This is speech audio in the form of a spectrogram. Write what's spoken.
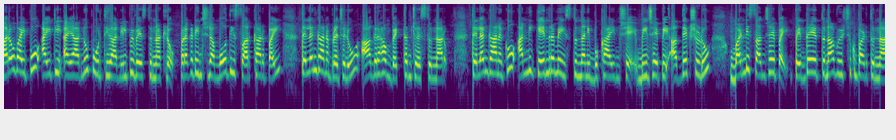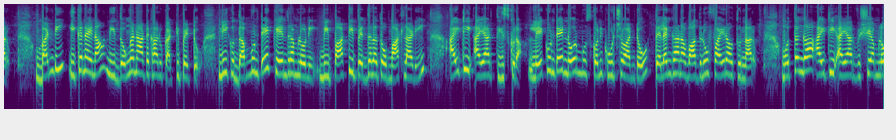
మరోవైపు ఐటీఐఆర్ను పూర్తిగా నిలిపివేస్తున్నట్లు ప్రకటించిన మోదీ సర్కారుపై తెలంగాణ ప్రజలు ఆగ్రహం వ్యక్తం చేస్తున్నారు. తెలంగాణకు అన్ని కేంద్రమే ఇస్తుందని బుకాయించే బీజేపీ అధ్యక్షుడు బండి సంజయ్ పై పెద్ద ఎత్తున విరుచుకుపడుతున్నారు. బండి ఇకనైనా నీ దొంగ నాటకాలు కట్టిపెట్టు. నీకు దమ్ముంటే కేంద్రంలోని మీ పార్టీ పెద్దలతో మాట్లాడి ఐటీఐఆర్ తీసుకురా. లేకుంటే నోరు మూసుకొని కూర్చో అంటూ తెలంగాణ వాదులు ఫైర్ అవుతున్నారు. మొత్తంగా ఐటీఐఆర్ విషయంలో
